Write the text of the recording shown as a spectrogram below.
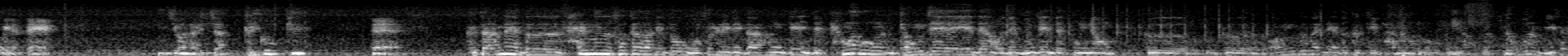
있는데 인지와 날짜 그리고 필. 네. 그 다음에 그 삶은 소대가리도 웃을 일이다 한 게 이제 평화 공- 경제에 대한 어제 문재인 대통령 그, 그 언급에 대해서 그렇게 반응한 거거든요. 근데 오늘 미사일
